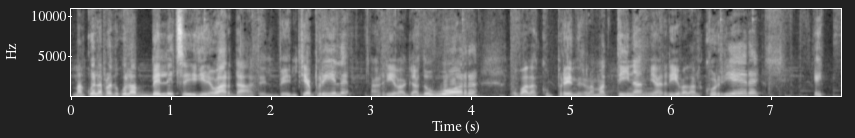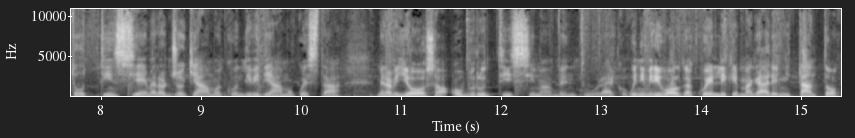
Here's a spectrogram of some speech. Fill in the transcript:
ma quella proprio quella bellezza di dire guardate, il 20 aprile arriva God of War, lo vado a prendere la mattina, mi arriva dal corriere e tutti insieme lo giochiamo e condividiamo questa meravigliosa o bruttissima avventura. Ecco, quindi mi rivolgo a quelli che magari ogni tanto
